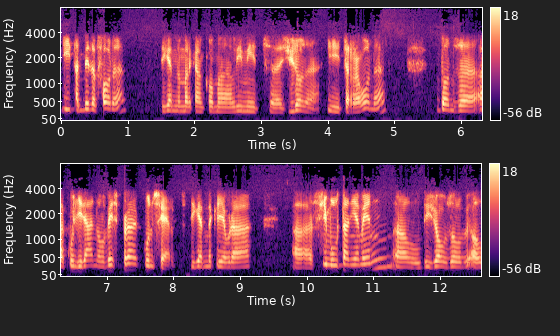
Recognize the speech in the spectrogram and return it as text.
i també de fora, diguem-ne marcant com a límits uh, Girona i Tarragona, doncs uh, acolliran al vespre concerts. Diguem-ne que hi haurà Uh, simultàniament, el dijous, el, el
